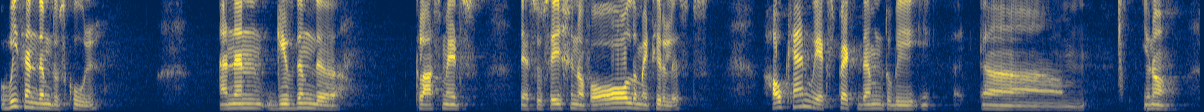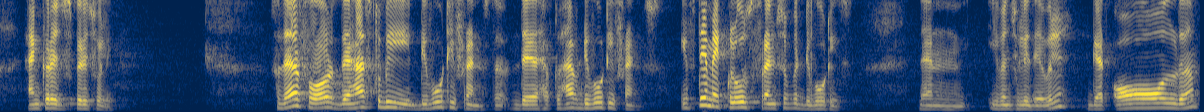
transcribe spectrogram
we send them to school and then give them the classmates, the association of all the materialists how can we expect them to be, um, you know, encouraged spiritually? So, therefore, there has to be devotee friends, they have to have devotee friends. If they make close friendship with devotees, then eventually they will get all the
